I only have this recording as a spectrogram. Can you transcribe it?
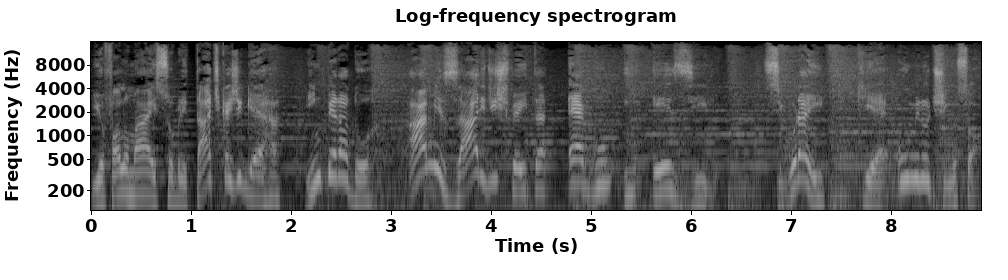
e eu falo mais sobre táticas de guerra, imperador, amizade desfeita, ego e exílio. Segura aí, que é um minutinho só.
